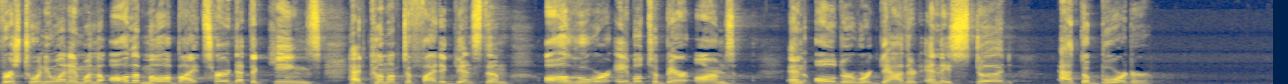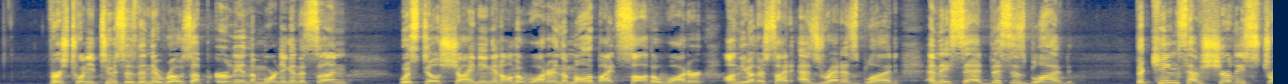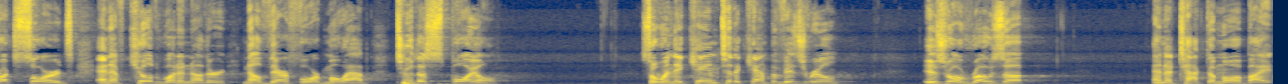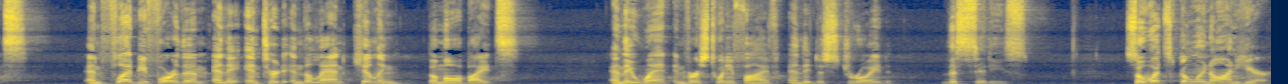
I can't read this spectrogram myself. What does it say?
Verse 21 And when the, all the Moabites heard that the kings had come up to fight against them, all who were able to bear arms and older were gathered, and they stood at the border. Verse 22 says Then they rose up early in the morning, and the sun was still shining and on the water. And the Moabites saw the water on the other side as red as blood, and they said, This is blood. The kings have surely struck swords and have killed one another. Now, therefore, Moab, to the spoil. So, when they came to the camp of Israel, Israel rose up and attacked the Moabites and fled before them, and they entered in the land, killing the Moabites. And they went in verse 25 and they destroyed the cities. So, what's going on here?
